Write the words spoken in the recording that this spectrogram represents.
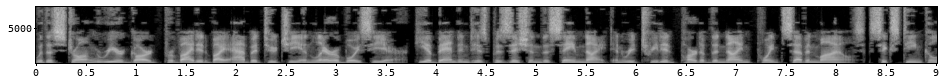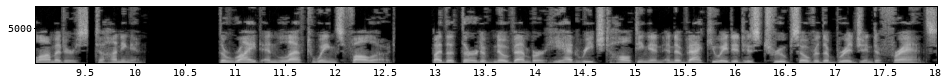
With a strong rear guard provided by Abatucci and Lariboisiere, he abandoned his position the same night and retreated part of the 9.7 miles 16 kilometers to Hüningen. The right and left wings followed. By 3 November he had reached Haltingen and evacuated his troops over the bridge into France.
